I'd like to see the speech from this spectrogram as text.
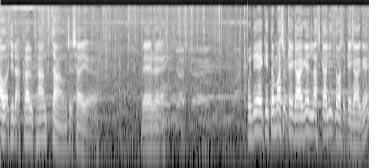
awak tidak terlalu santan untuk saya. Beres. Kemudian kita masuk ke garam. Last kali kita masuk ke garam.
